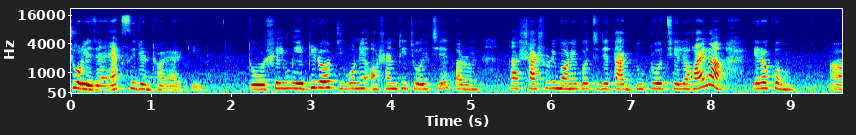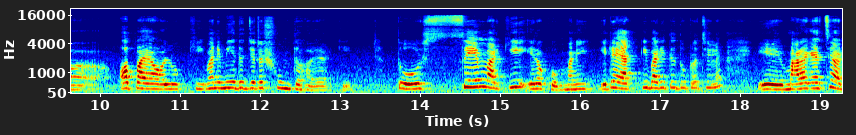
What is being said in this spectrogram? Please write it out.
চলে যায় অ্যাক্সিডেন্ট হয় আর কি। তো সেই মেয়েটিরও জীবনে অশান্তি চলছে, কারণ তার শাশুড়ি মনে করছে যে তার দুটো ছেলে হয় না, এরকম অপায়া, অলক্ষী মানে মেয়েদের যেটা শুনতে হয় আর কি। তো সেম আর কি এরকম মানে এটা একই বাড়িতে দুটো ছেলে, এ মারা গেছে আর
